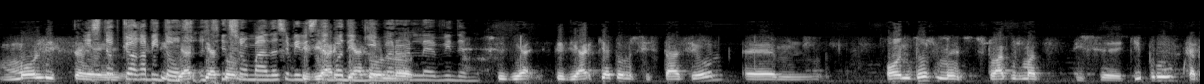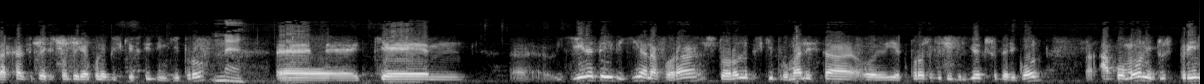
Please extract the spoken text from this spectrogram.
μόλις... Είστε ο πιο αγαπητός της ομάδας επειδή είστε από την Κύπρο, στη, διά, στη διάρκεια των συστάσεων, ε, όντως με, στο άκουσμα της ε, Κύπρου, καταρχάς οι περισσότεροι έχουν επισκεφτεί την Κύπρο ναι. ε, και ε, γίνεται ειδική αναφορά στο ρόλο της Κύπρου. Μάλιστα οι εκπρόσωποι του Υπουργείου Εξωτερικών από μόνοι τους πριν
